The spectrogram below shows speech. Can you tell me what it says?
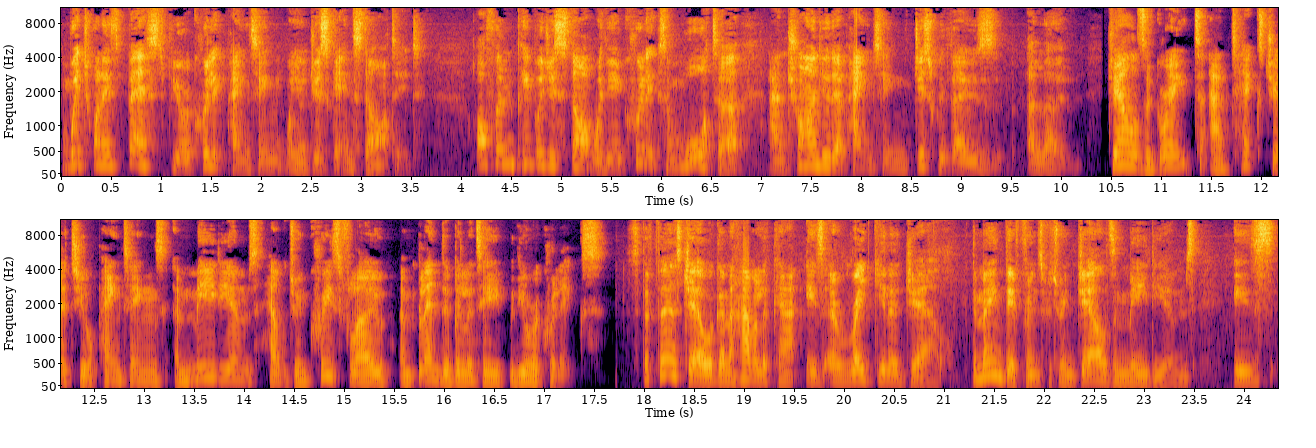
and which one is best for your acrylic painting when you're just getting started. Often people just start with the acrylics and water and try and do their painting just with those alone. Gels are great to add texture to your paintings and mediums help to increase flow and blendability with your acrylics. So the first gel we're going to have a look at is a regular gel. The main difference between gels and mediums is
